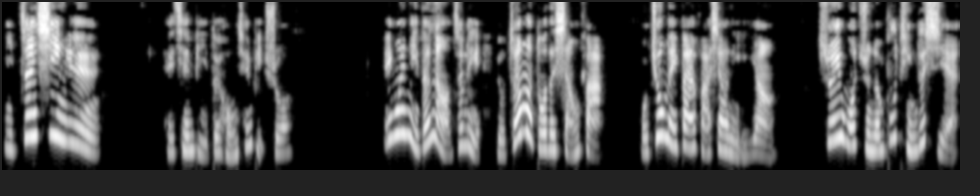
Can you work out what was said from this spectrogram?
你真幸运，黑铅笔对红铅笔说：“因为你的脑子里有这么多的想法，我就没办法像你一样。”所以我只能不停的写。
